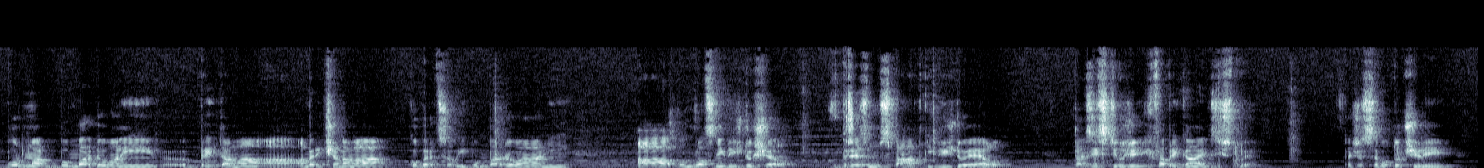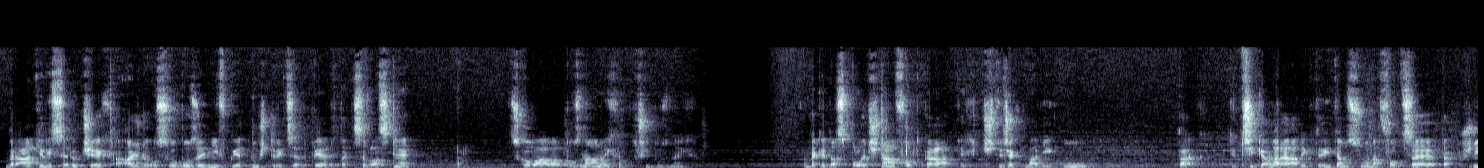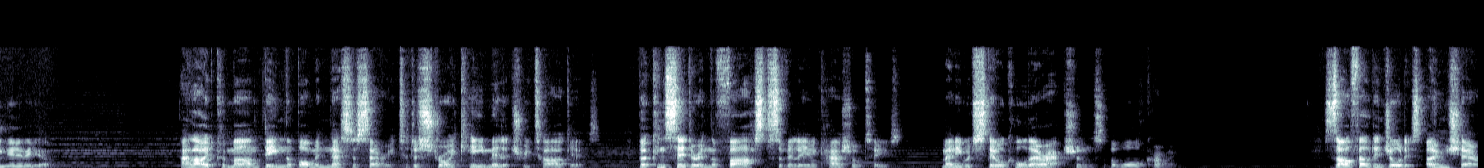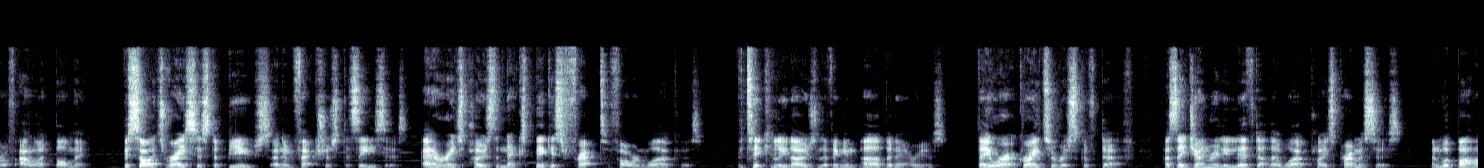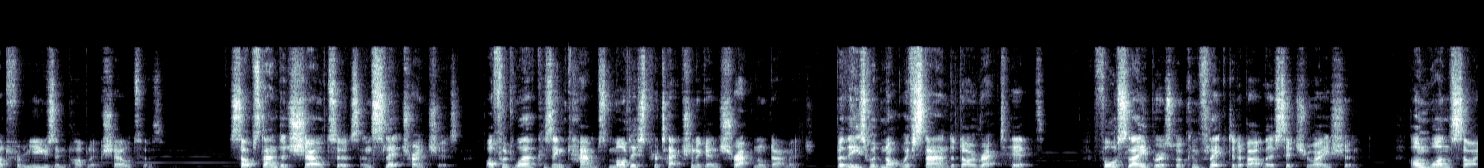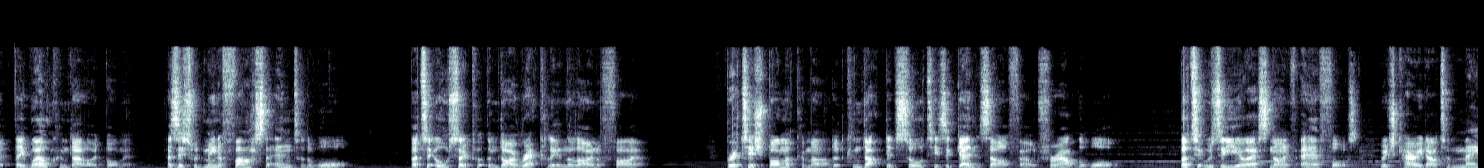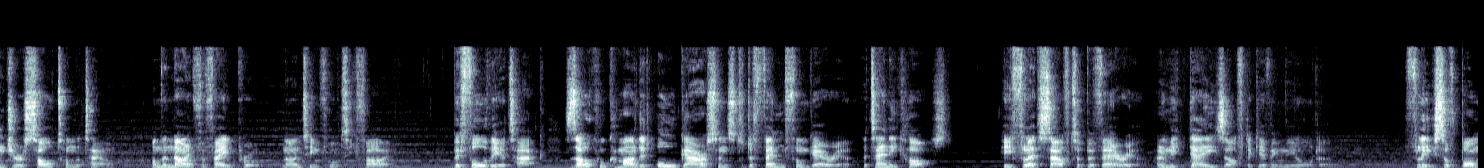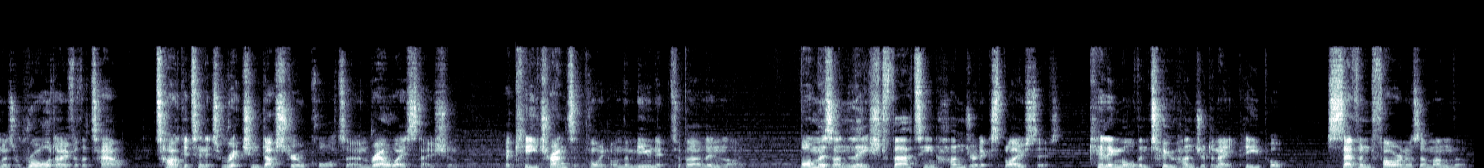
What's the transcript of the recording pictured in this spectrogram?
bombardovaný eh, Britama a Američanama, kobercový bombardování a on vlastně, když došel v březnu zpátky, když dojel, tak zjistil, že jejich fabrika neexistuje. Takže se otočili, vrátili se do Čech a až do osvobození v květnu 45, tak se vlastně schovával po známých a příbuzných. Je ta společná fotka těch čtyřech mladíků, tak ty tři kamarády, který tam jsou na fotce, tak už nikdy neviděl. Allied command deemed the bombing necessary to destroy key military targets, but considering the vast civilian casualties, many would still call their actions a war crime. Saalfeld endured its own share of Allied bombing. Besides racist abuse and infectious diseases, air raids posed the next biggest threat to foreign workers, particularly those living in urban areas. They were at greater risk of death, as they generally lived at their workplace premises and were barred from use in public shelters. Substandard shelters and slit trenches offered workers in camps modest protection against shrapnel damage, but these would not withstand a direct hit. Forced labourers were conflicted about their situation. On one side, they welcomed Allied bombing, as this would mean a faster end to the war, but it also put them directly in the line of fire. British Bomber Command had conducted sorties against Saalfeld throughout the war, but it was the US 9th Air Force which carried out a major assault on the town on the 9th of April 1945. Before the attack, Sauckel commanded all garrisons to defend Thuringia at any cost. He fled south to Bavaria only days after giving the order. Fleets of bombers roared over the town, targeting its rich industrial quarter and railway station, a key transit point on the Munich to Berlin line. Bombers unleashed 1,300 explosives, killing more than 208 people, seven foreigners among them.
